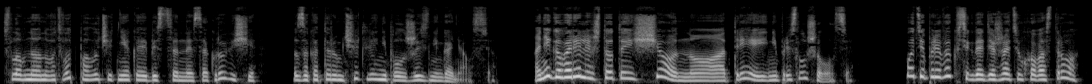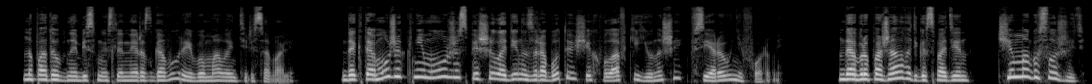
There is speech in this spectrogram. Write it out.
словно он вот-вот получит некое бесценное сокровище, за которым чуть ли не полжизни гонялся. Они говорили что-то еще, но Атрей не прислушивался. Хоть и привык всегда держать ухо востро, но подобные бессмысленные разговоры его мало интересовали. Да к тому же к нему уже спешил один из работающих в лавке юношей в серой униформе. «Добро пожаловать, господин. Чем могу служить?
